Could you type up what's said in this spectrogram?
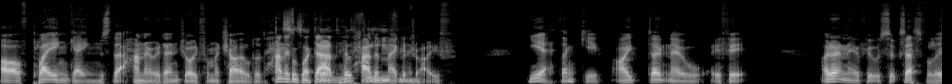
of playing games that Hannah had enjoyed from her childhood. Hannah's like a dad had had a Mega evening. Drive. Yeah, thank you. I don't know if it, I don't know if it was successful,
